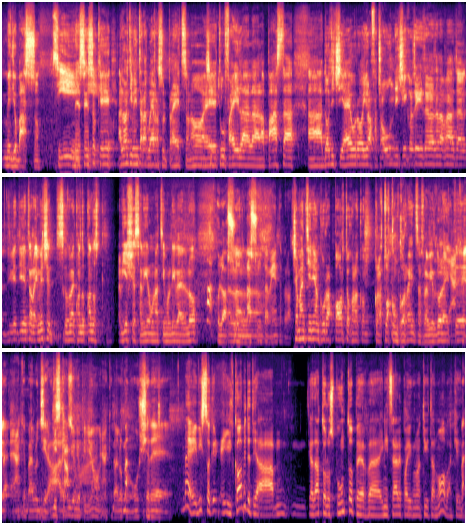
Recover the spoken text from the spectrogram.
medio-basso. Sì, Nel senso sì. che allora diventa la guerra sul prezzo, no? E Sì. tu fai la, la- la pasta a 12 euro, io la faccio a 11, così diventano. Invece, secondo me, quando, quando riesci a salire un attimo il livello, Ah, quello assolut- la- la- assolutamente però. cioè, mantieni anche un rapporto con la, con- con la tua concorrenza, fra è, virgolette. anche, be- è anche bello girare, di scambio di insomma, opinioni. È anche bello conoscere. Beh, hai visto che il Covid ti ha, ti ha dato lo spunto per eh, iniziare poi un'attività nuova. Che, Beh,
